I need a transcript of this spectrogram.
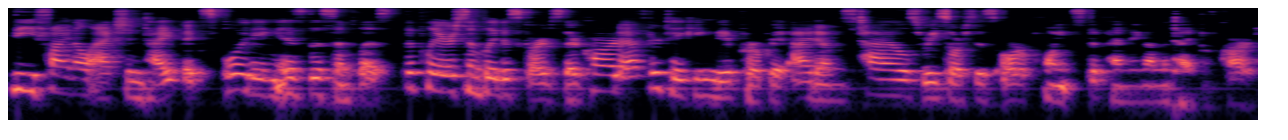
The final action type, exploiting, is the simplest. The player simply discards their card after taking the appropriate items, tiles, resources, or points, depending on the type of card.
